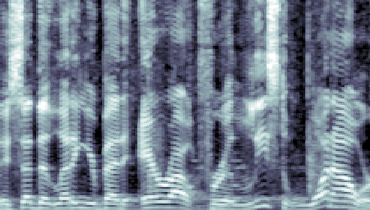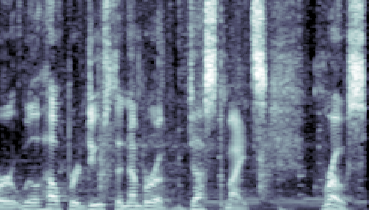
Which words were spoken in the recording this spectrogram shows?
They said that letting your bed air out for at least one hour will help reduce the number of dust mites. Gross.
